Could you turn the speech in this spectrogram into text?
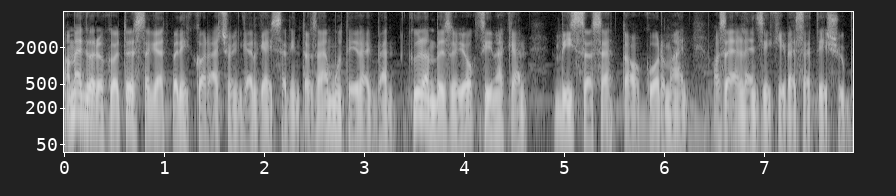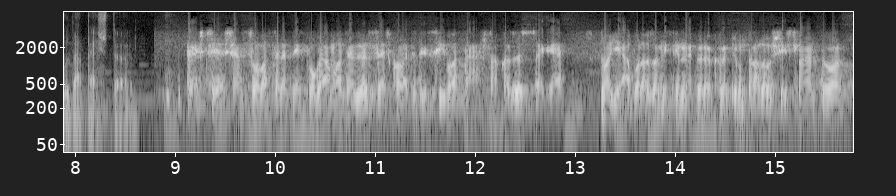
A megörökölt összeget pedig Karácsony Gergely szerint az elmúlt években különböző jogcímeken visszaszedte a kormány az ellenzéki vezetésű Budapesttől. Pestélyesen szóval szeretnék fogalmazni, az összes kollektív szivatásnak az összege nagyjából az, amit mi megörököltünk Talós Istvántól,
